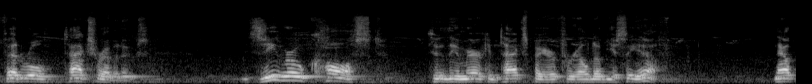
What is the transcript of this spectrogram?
federal tax revenues, zero cost to the American taxpayer for LWCF. Now,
